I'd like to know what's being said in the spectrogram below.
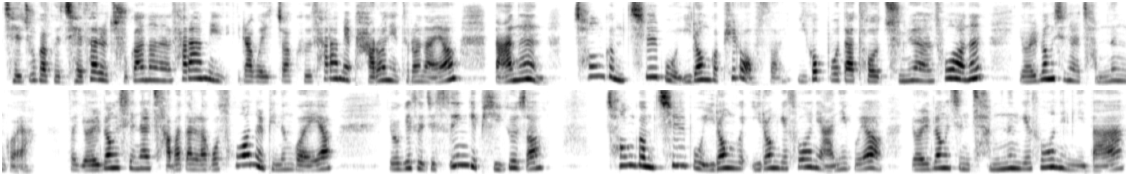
제주가 그 제사를 주관하는 사람이라고 했죠. 그 사람의 발언이 드러나요. 나는 청금, 칠보 이런 거 필요 없어. 이것보다 더 중요한 소원은 열병신을 잡는 거야. 열병신을 잡아달라고 소원을 비는 거예요. 여기서 이제 쓰인 게 비교죠. 청금, 칠보 이런 거 이런 게 소원이 아니고요. 열병신 잡는 게 소원입니다.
